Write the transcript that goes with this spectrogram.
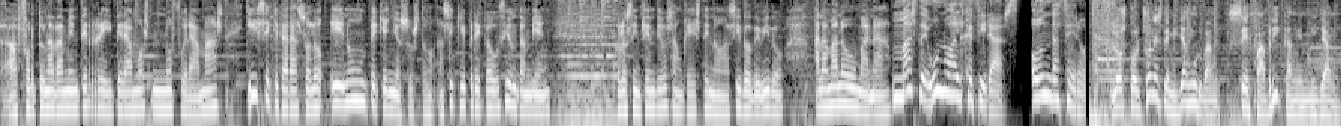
afortunadamente reiteramos no fuera más y se quedará solo en un pequeño susto. Así que precaución también con los incendios, aunque este no ha sido debido a la mano humana. Más de uno Algeciras. Onda Cero. Los colchones de Millán Urban se fabrican en Millán.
